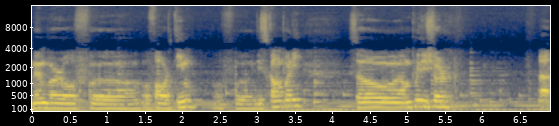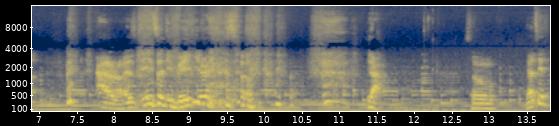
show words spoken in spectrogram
member of uh, of our team uh, this company. So I'm pretty sure. Uh, I don't know. It's, it's a debate here. So yeah. So that's it.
